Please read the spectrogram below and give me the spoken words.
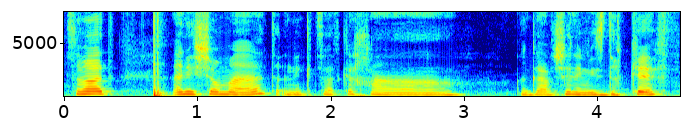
זאת אומרת, אני שומעת, אני קצת ככה, הגב שלי מזדקף.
